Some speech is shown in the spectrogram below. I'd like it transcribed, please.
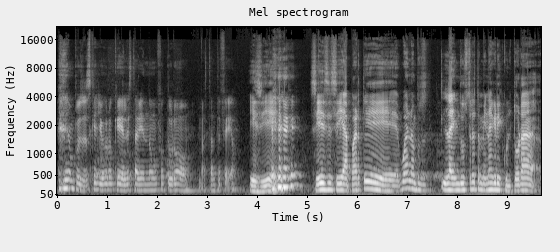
Pues es que yo creo que él está viendo un futuro bastante feo. Y sí, ¿eh? sí, sí, sí. Aparte, bueno, pues la industria también agricultora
